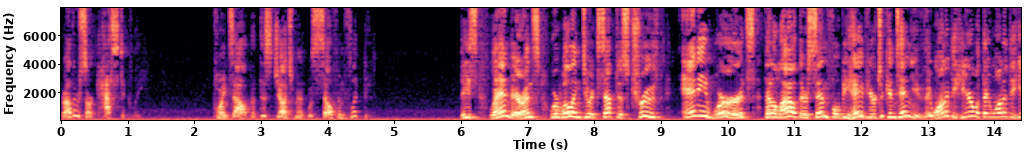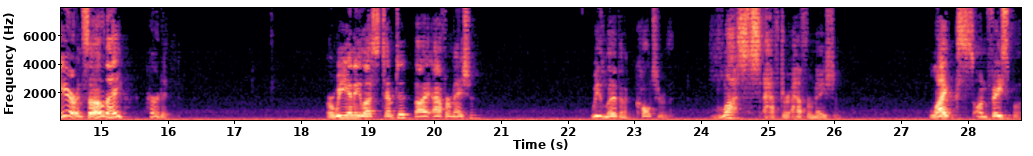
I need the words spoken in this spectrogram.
rather sarcastically points out that this judgment was self inflicted. These land barons were willing to accept as truth any words that allowed their sinful behavior to continue. They wanted to hear what they wanted to hear, and so they heard it. Are we any less tempted by affirmation? We live in a culture that lusts after affirmation. Likes on Facebook,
